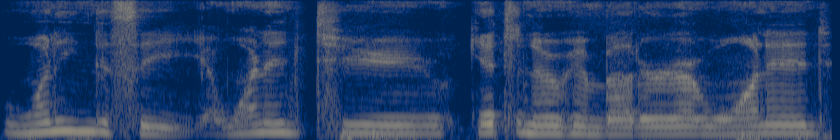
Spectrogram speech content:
wanting to see. I wanted to get to know him better. I wanted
